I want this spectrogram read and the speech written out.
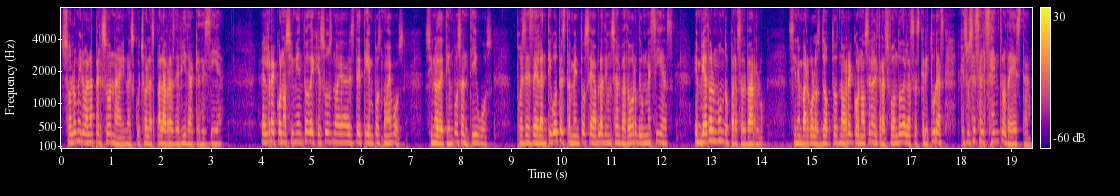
solo miró a la persona y no escuchó las palabras de vida que decía. El reconocimiento de Jesús no es de tiempos nuevos, sino de tiempos antiguos, pues desde el Antiguo Testamento se habla de un Salvador, de un Mesías, enviado al mundo para salvarlo, sin embargo, los doctos no reconocen el trasfondo de las escrituras. Jesús es el centro de esta.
